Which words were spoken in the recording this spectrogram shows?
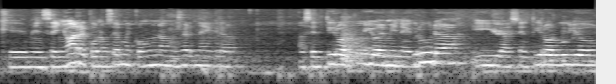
que me enseñó a reconocerme como una mujer negra, a sentir orgullo de mi negrura y a sentir orgullo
